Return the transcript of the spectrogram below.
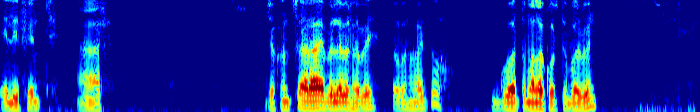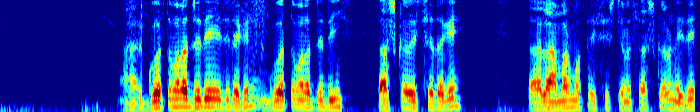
এলিফেন্ট আর যখন চারা অ্যাভেলেবেল হবে, তখন হয়তো গুয়াতমালা করতে পারবেন। আর গুয়াতমালা যদি, এই যে দেখেন, গুয়াতমালা যদি চাষ করার ইচ্ছা থাকে, তাহলে আমার মতো এই সিস্টেমে চাষ করুন। এই যে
